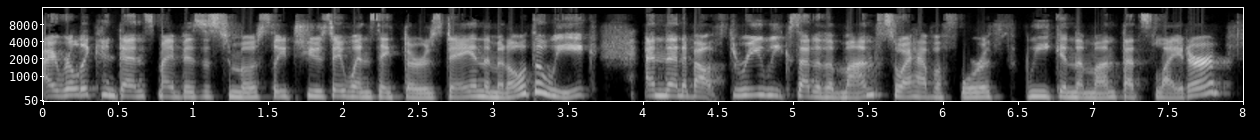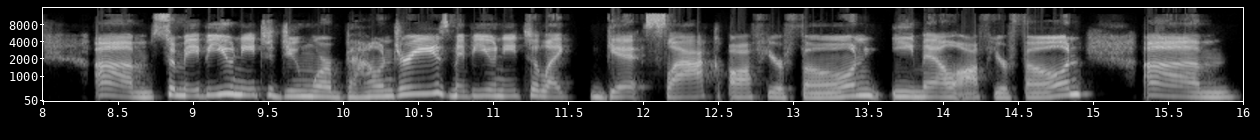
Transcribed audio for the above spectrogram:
I really condense my business to mostly Tuesday, Wednesday, Thursday in the middle of the week, and then about three weeks out of the month. So I have a fourth week in the month that's lighter. Um, so maybe you need to do more boundaries. Maybe you need to like get Slack off your phone, email off your phone. Um,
